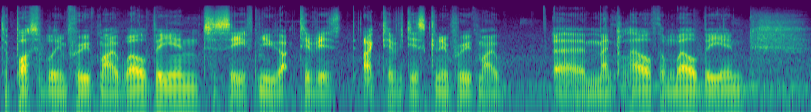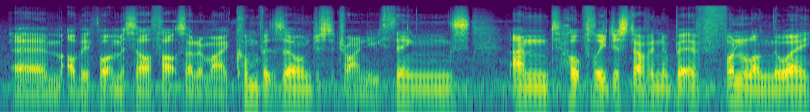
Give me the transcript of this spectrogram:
to possibly improve my well-being, to see if new activities activities can improve my uh, mental health and well-being. Um, I'll be putting myself outside of my comfort zone just to try new things, and hopefully just having a bit of fun along the way.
